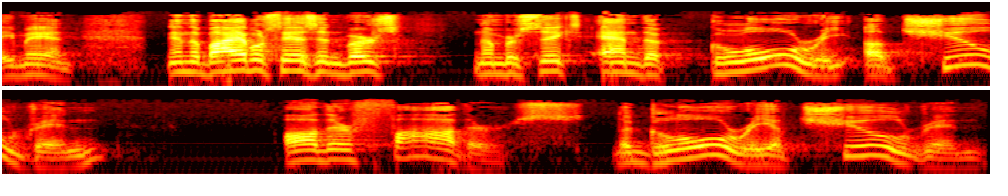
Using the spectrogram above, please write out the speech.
Amen. And the Bible says in verse number six, and the glory of children are their fathers. The glory of children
